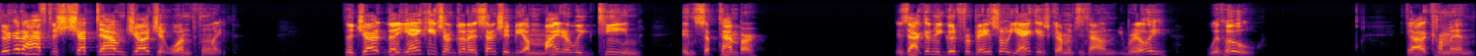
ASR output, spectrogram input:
They're going to have to shut down Judge at one point. The the Yankees are going to essentially be a minor league team in September. Is that going to be good for baseball? Yankees coming to town, really? With who? Got to come in.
